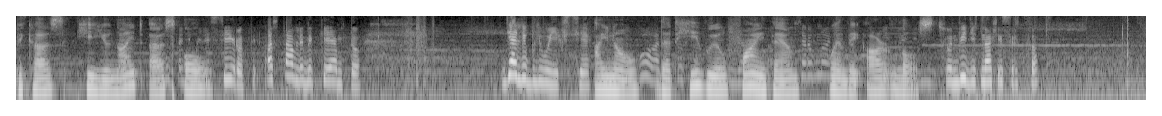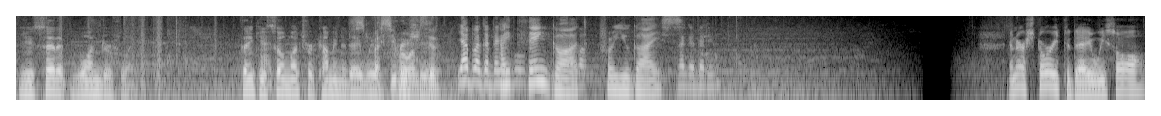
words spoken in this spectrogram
because He unites us all. I know that He will find them when they are lost. You said it wonderfully. Thank you so much for coming today. We appreciate it. I thank God for you guys. In our story today, we saw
